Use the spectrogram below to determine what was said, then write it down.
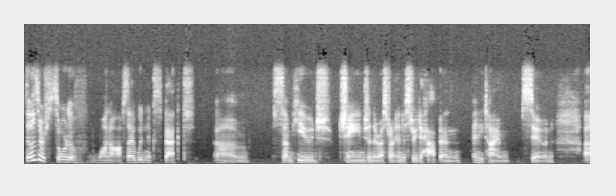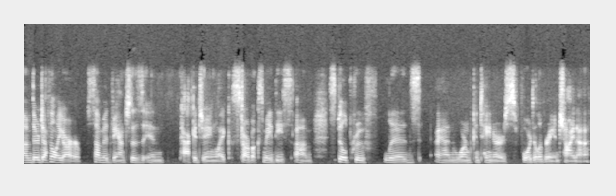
Those are sort of one-offs. I wouldn't expect um, some huge change in the restaurant industry to happen anytime soon. Um, there definitely are some advances in packaging, like Starbucks made these um, spill-proof lids and warm containers for delivery in China,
